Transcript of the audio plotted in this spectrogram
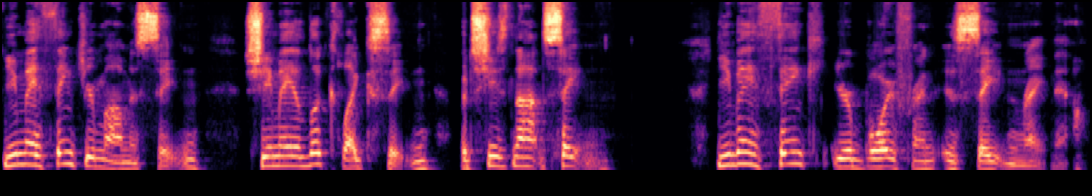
You may think your mom is Satan. She may look like Satan, but she's not Satan. You may think your boyfriend is Satan right now.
